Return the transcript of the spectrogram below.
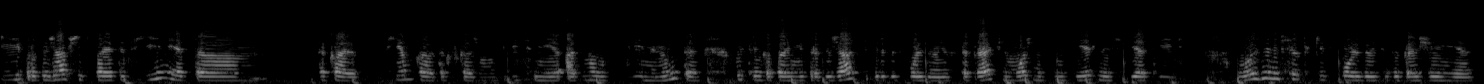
И пробежавшись по этой схеме, это такая схемка, так скажем, удивительнее одну-две минуты, быстренько по ней пробежаться перед использованием фотографии, можно самостоятельно себе ответить, можно ли все-таки использовать изображение,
